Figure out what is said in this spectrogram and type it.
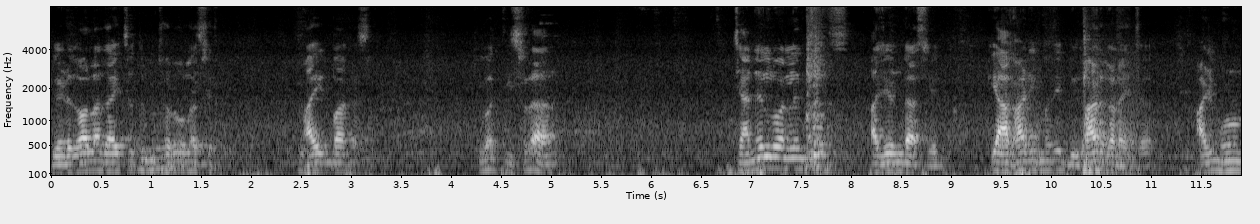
बेडगावला जायचं तुम्ही ठरवलं असेल. हा एक भाग असेल. किंवा तिसरा चॅनलवाल्यांचाच अजेंडा असेल की आघाडीमध्ये बिघाड करायचा. आणि म्हणून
